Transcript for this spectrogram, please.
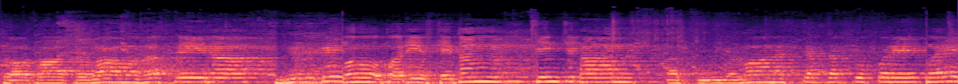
स्वपाशवामहस्तेन हृदके परिस्थितं किञ्चिताम् अस्तूयमानश्च दत्तुपरे मरे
